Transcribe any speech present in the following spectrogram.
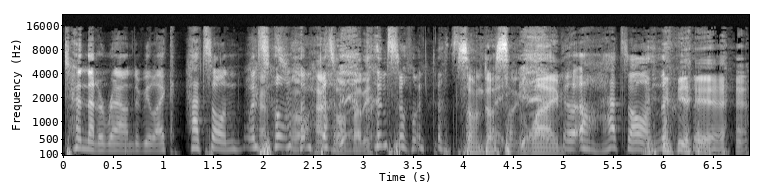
turn that around and be like hats on when Hats- someone oh, hats does, on, buddy. when someone does Someone does something lame. Like, oh, hats on. yeah.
